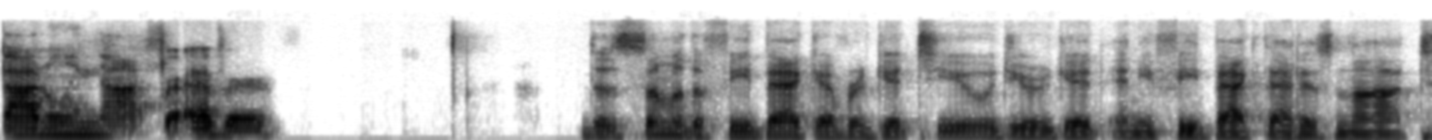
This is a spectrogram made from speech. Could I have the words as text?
battling that forever. Does some of the feedback ever get to you? Do you get any feedback that is not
